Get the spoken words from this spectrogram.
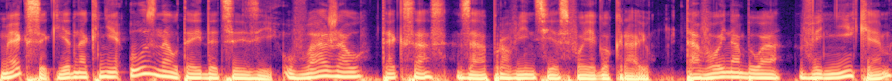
Meksyk jednak nie uznał tej decyzji. Uważał Teksas za prowincję swojego kraju. Ta wojna była wynikiem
